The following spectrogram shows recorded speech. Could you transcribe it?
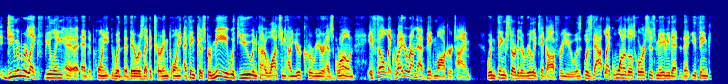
Do you remember like feeling at, at a point with, that there was like a turning point? I think because for me, with you and kind of watching how your career has grown, it felt like right around that Big Macher time when things started to really take off for you? Was was that like one of those horses maybe that that you think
